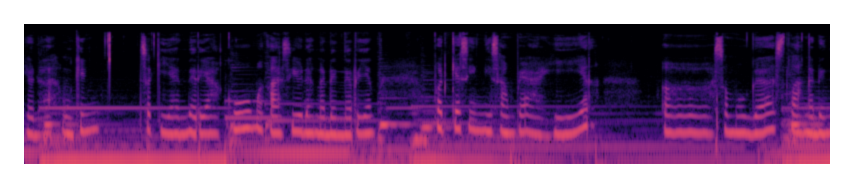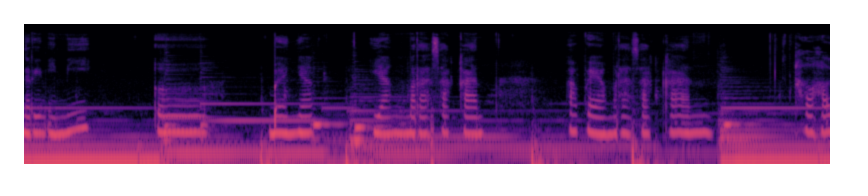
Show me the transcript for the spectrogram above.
Ya udahlah mungkin sekian dari aku. Makasih udah ngedengerin podcast ini sampai akhir. Uh, semoga setelah ngedengerin ini uh, banyak yang merasakan apa ya merasakan hal-hal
